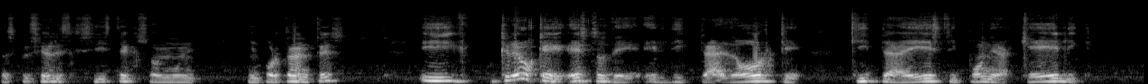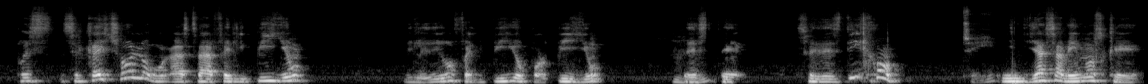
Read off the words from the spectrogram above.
especiales que hiciste, que son muy importantes. Y creo que esto de el dictador que quita a este y pone a aquel, y, pues se cae solo. Hasta Felipillo, y le digo Felipillo por pillo, este, se desdijo. Sí. Y ya sabemos que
